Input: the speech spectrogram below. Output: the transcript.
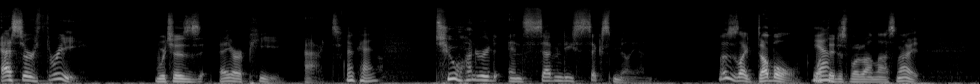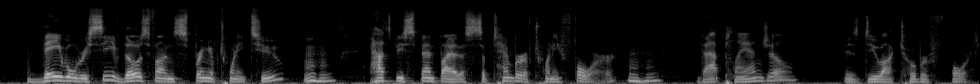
ESSER three, which is ARP Act, Okay. 276 million. This is like double what they just voted on last night. They will receive those funds spring of 22. Mm-hmm. It has to be spent by the September of 24. Mm-hmm. That plan, Jill, is due October 4th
